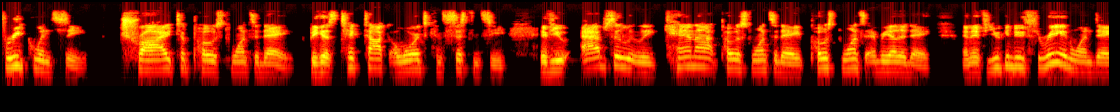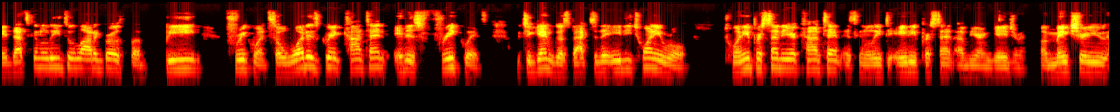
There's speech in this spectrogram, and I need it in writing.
frequency. Try to post once a day because TikTok awards consistency. If you absolutely cannot post once a day, post once every other day. And if you can do three in one day, that's going to lead to a lot of growth, but be frequent. So what is great content? It is frequent, which again goes back to the 80 20 rule. 20% of your content is going to lead to 80% of your engagement. But make sure you,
